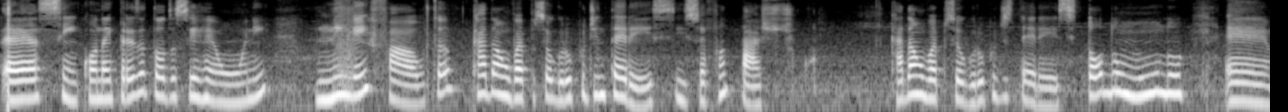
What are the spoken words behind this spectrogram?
é assim, quando a empresa toda se reúne ninguém falta, cada um vai para o seu grupo de interesse, isso é fantástico. Cada um vai para o seu grupo de interesse, todo mundo é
